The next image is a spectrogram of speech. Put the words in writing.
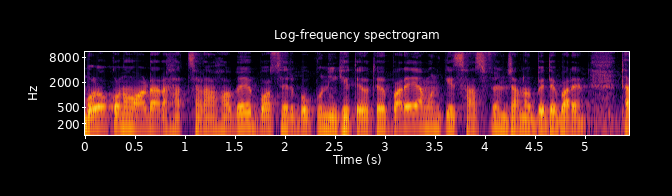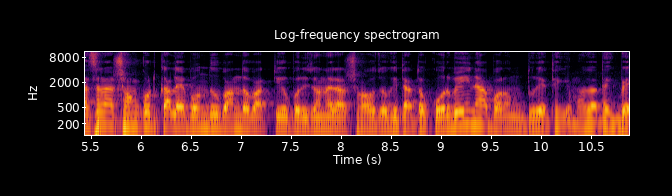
বড় কোনো অর্ডার হাতছাড়া হবে, বসের বকুনি খেতে হতে পারে, এমনকি সাসপেনশনও পেতে পারেন। তাছাড়া সংকটকালে বন্ধু বান্ধব আত্মীয় পরিজনেরা সহযোগিতা তো করবেই না, বরং দূরে থেকে মজা দেখবে।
